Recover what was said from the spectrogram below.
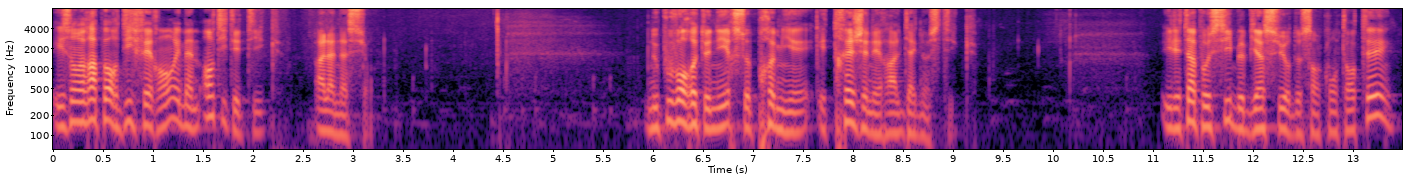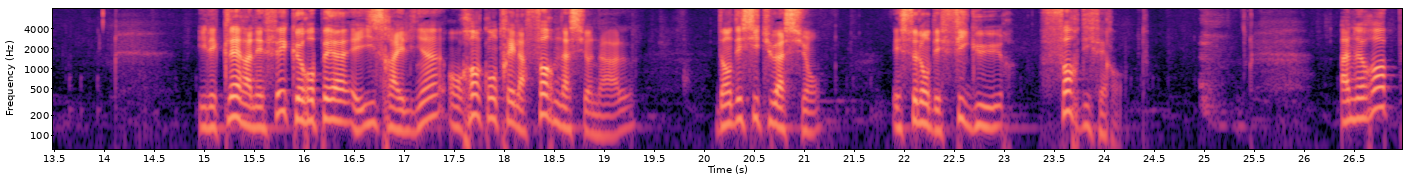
Ils ont un rapport différent et même antithétique à la nation. nous pouvons retenir ce premier et très général diagnostic. Il est impossible, bien sûr, de s'en contenter. Il est clair, en effet, qu'Européens et Israéliens ont rencontré la forme nationale dans des situations et selon des figures fort différentes. En Europe,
